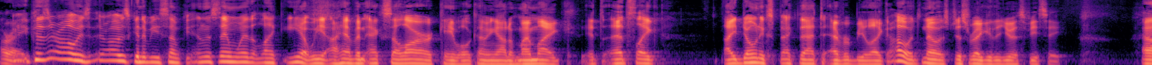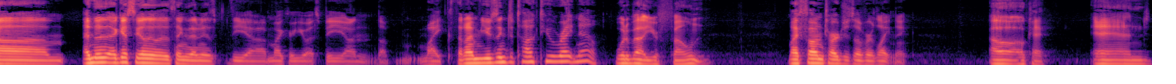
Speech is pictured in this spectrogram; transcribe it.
All right. Because they're always they're always going to be some in the same way that like yeah we I have an XLR cable coming out of my mic. It that's like I don't expect that to ever be like oh it's no it's just regular USB C. Um, and then I guess the only other thing then is the uh, micro USB on the mic that I'm using to talk to you right now. What about your phone? My phone charges over Lightning. Oh okay. And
